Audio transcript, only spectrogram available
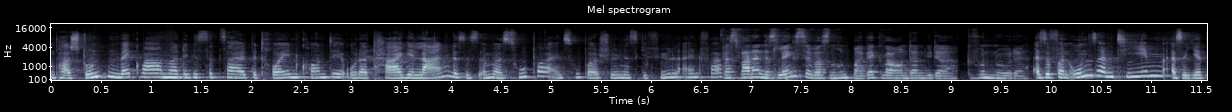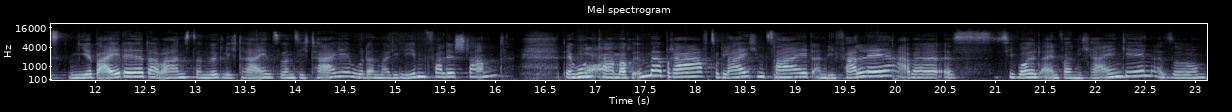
ein paar Stunden weg war und man die Besitzer halt betreuen konnte oder tagelang. Das ist immer super, ein super schönes Gefühl einfach. Was war denn das längste, was ein Hund mal weg war und dann wieder gefunden wurde? Also von unserem Team, also jetzt wir beide, da waren es dann wirklich 23 Tage, wo dann mal die Lebenfalle stand. Der Hund Boah. kam auch immer brav zur gleichen Zeit an die Falle, aber es, sie wollte einfach nicht reingehen. Also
